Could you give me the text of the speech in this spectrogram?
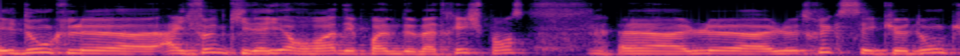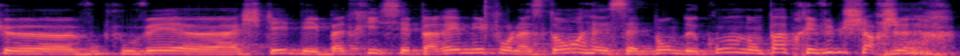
Et donc le euh, iPhone qui d'ailleurs aura des problèmes de batterie, je pense. Euh, le, le truc c'est que donc euh, vous pouvez euh, acheter des batteries séparées, mais pour l'instant cette bande de cons n'ont pas prévu le chargeur.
